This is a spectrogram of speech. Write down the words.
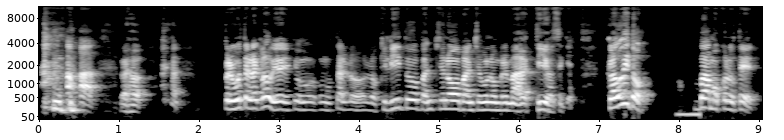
Pregúntale a Claudia ¿cómo, están los, los, kilitos. Pancho no, Pancho es un hombre más activo, así que. Claudito, vamos con usted.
